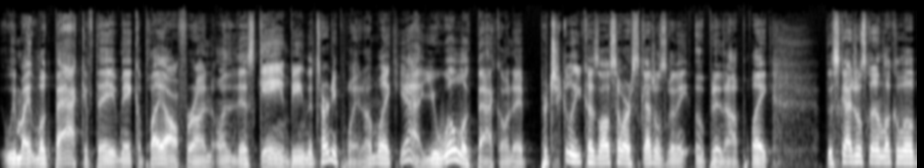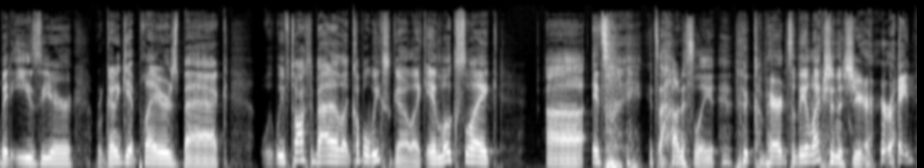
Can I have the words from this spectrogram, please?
we might look back if they make a playoff run on this game being the turning point. And I'm like, yeah, you will look back on it, particularly because also our schedule is going to open up. Like the schedule is going to look a little bit easier. We're going to get players back. We've talked about it like a couple weeks ago. Like it looks like uh, it's it's honestly compared to the election this year, right?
